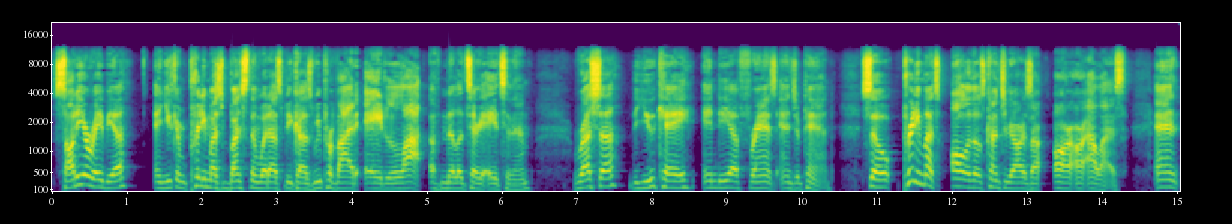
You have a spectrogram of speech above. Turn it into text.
Saudi Arabia, and you can pretty much bunch them with us because we provide a lot of military aid to them. Russia, the UK, India, France, and Japan. So pretty much all of those countries are, are our allies. And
